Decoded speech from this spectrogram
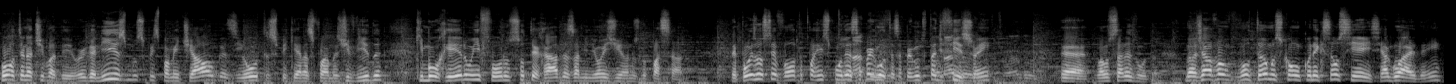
Ou alternativa D, organismos, principalmente algas e outras pequenas formas de vida, que morreram e foram soterradas há milhões de anos no passado. Depois você volta para responder essa Na pergunta. dúvida. Essa pergunta está difícil, dúvida, hein? dúvida. É, vamos estar na luta. Nós já vo- voltamos com Conexão Ciência. Aguardem, hein?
